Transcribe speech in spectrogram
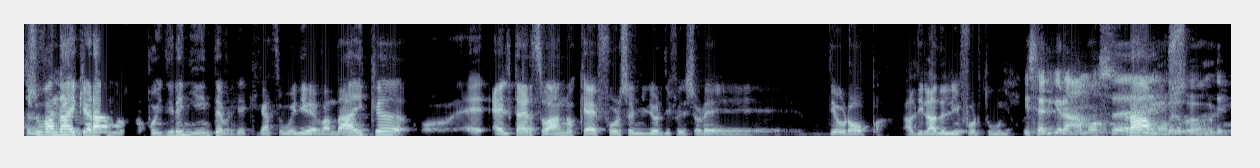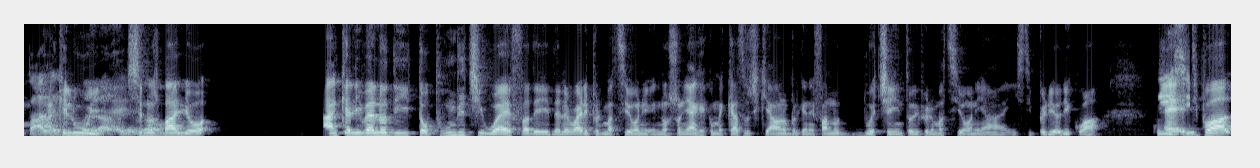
Su Van Dyke e Ramos non puoi dire niente perché che cazzo vuoi dire? Van Dyke è, è il terzo anno che è forse il miglior difensore d'Europa al di là dell'infortunio. E Sergio Ramos, Ramos anche lui, eh, se non sbaglio, anche a livello di top 11 UEFA de- delle varie primazioni, non so neanche come cazzo si chiamano perché ne fanno 200 di primazioni a, in questi periodi qua. Sì, è sì. tipo a,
